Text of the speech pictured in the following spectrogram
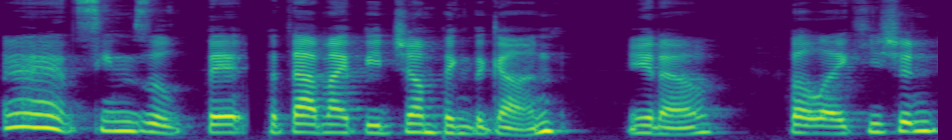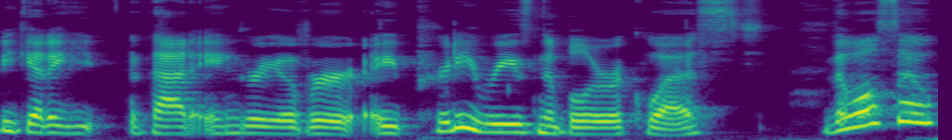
eh, it seems a bit, but that might be jumping the gun, you know? But, like, he shouldn't be getting that angry over a pretty reasonable request. Though, also,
